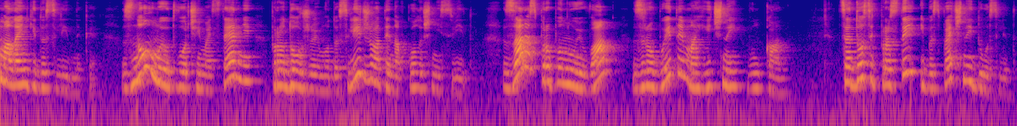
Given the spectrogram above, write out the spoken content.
маленькі дослідники! Знову ми у творчій майстерні продовжуємо досліджувати навколишній світ. Зараз пропоную вам зробити магічний вулкан. Це досить простий і безпечний дослід.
